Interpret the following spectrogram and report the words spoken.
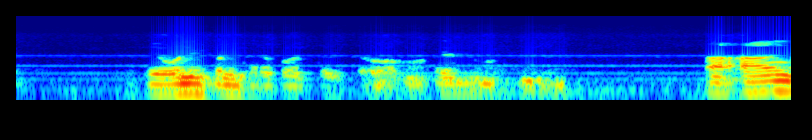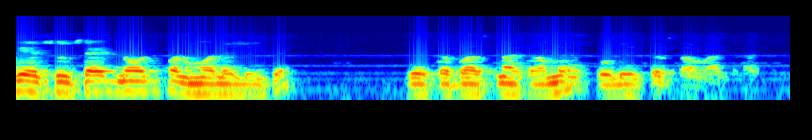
તેઓની પણ ધરપકડ કરવામાં. આ આ અંગે સુસાઇડ નોટ પણ મળેલી છે જે તપાસના કામે પોલીસે સમાજ આપે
